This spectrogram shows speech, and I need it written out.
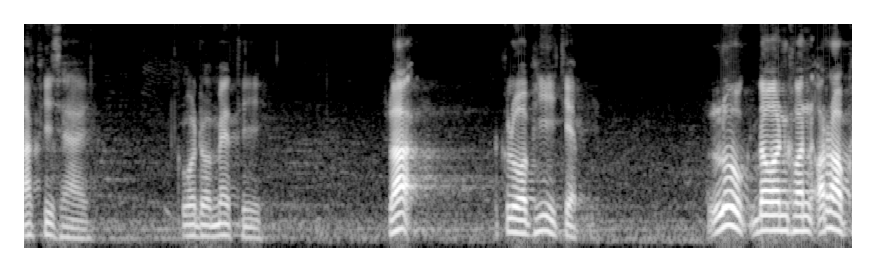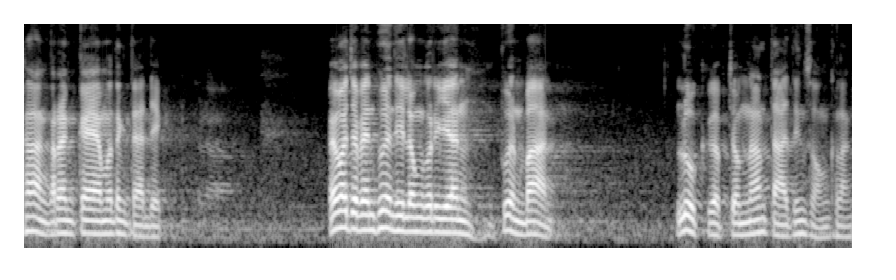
รักพี่ชาย ลัวโดนแม่ตีเพราะกลัวพี่เจ็บ ลูกโดนคนรอบข้างรังแกมาตั้งแต่เด็ก ไม่ว่าจะเป็นเพื่อนที่โรงเรียนเพื่อนบ้าน ลูกเกือบจมน้ำตายถึงสองครั้ง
